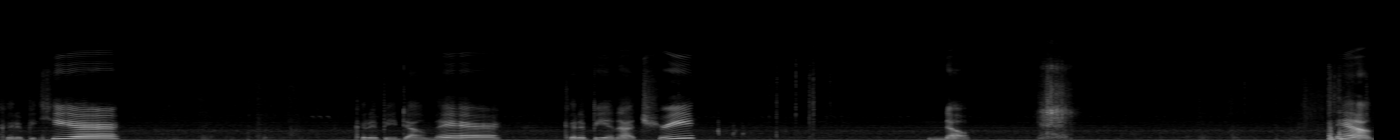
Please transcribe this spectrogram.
Could it be here? Could it be down there? Could it be in that tree? No. Damn.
